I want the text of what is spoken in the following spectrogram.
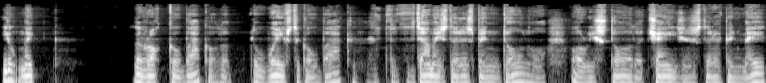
You don't make the rock go back or the the waves to go back, the, damage that has been done, or, or restore the changes that have been made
